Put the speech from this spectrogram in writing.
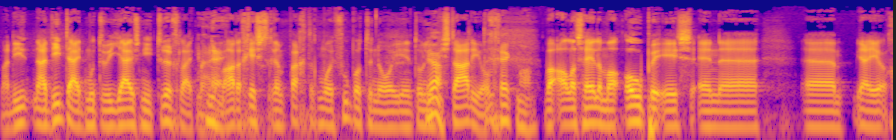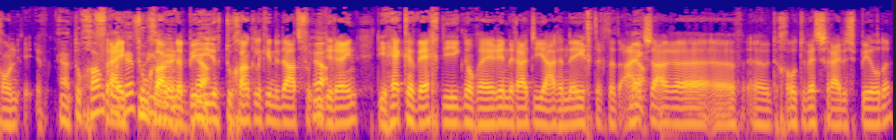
Maar die, na die tijd moeten we juist niet terug, lijkt mij. We hadden gisteren een prachtig mooi voetbaltoernooi in het Olympisch Stadion. Gek, man. Waar alles helemaal open is en... ja, je, gewoon ja, toegankelijk, vrij toegang, ja. toegankelijk inderdaad voor iedereen. Die hekken weg die ik nog herinner uit de jaren negentig, dat Ajax daar de grote wedstrijden speelde.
